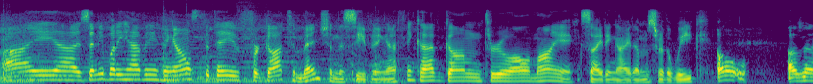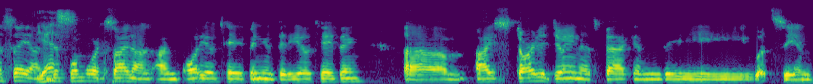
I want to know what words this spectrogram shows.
I uh, does anybody have anything else that they forgot to mention this evening? I think I've gone through all of my exciting items for the week. Oh, I was going to say, uh, Yes. just one more side on, on audio taping and videotaping. Um, I started doing this back in the, let's see, in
